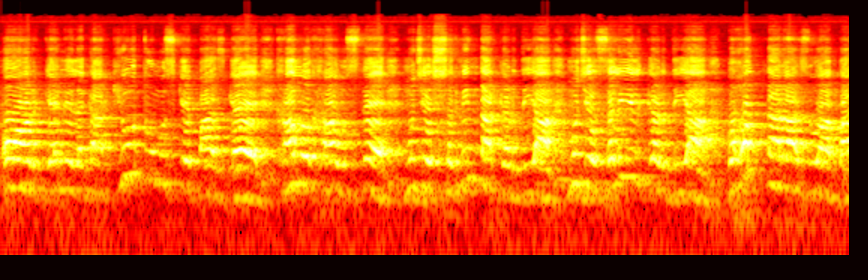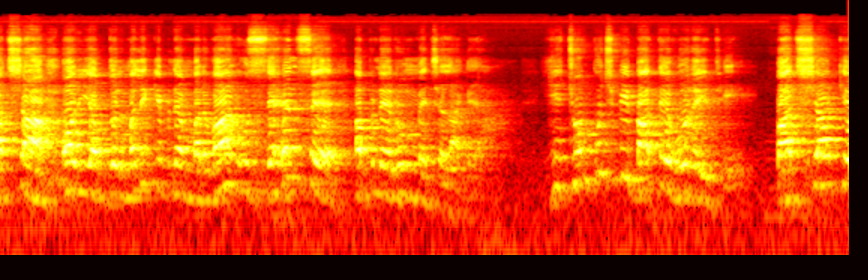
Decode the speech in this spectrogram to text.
اور کہنے لگا، کیوں تم اس کے پاس گئے؟ خام و خواہ اس نے مجھے شرمندہ کر دیا، مجھے ذلیل کر دیا۔ بہت ناراض ہوا بادشاہ۔ اور یہ عبد الملک ابن مروان اس ذہن سے اپنے روم میں چلا گیا۔ یہ جو کچھ بھی باتیں ہو رہی تھی، بادشاہ کے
